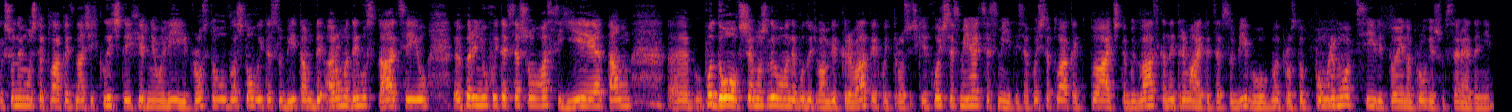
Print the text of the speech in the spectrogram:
Якщо не можете плакати, значить кличте ефірні олії, просто влаштовуйте собі там де- аромадегустацію, е, перенюхуйте все, що у вас є, там е, подовше, можливо, вони будуть вам відкривати хоч трошечки. Хочеться сміятися, смійтеся, хочеться плакати, плачте, будь ласка, не тримайте це в собі, бо ми просто помремо всі від тої напруги, що всередині.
